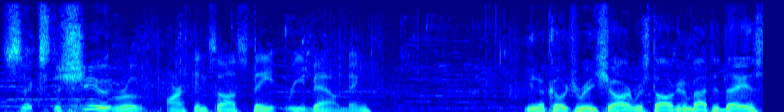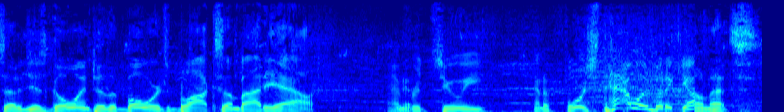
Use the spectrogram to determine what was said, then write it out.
Six to shoot. Of Arkansas State rebounding. You know, Coach Richard was talking about today, instead of just going to the boards, block somebody out. Efretuei kind of forced that one, but it goes. Oh, that's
